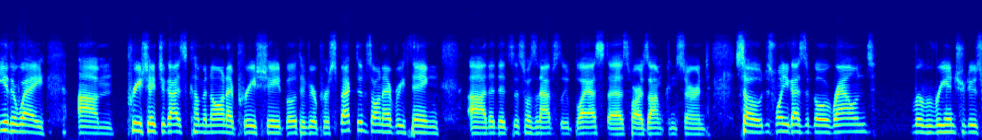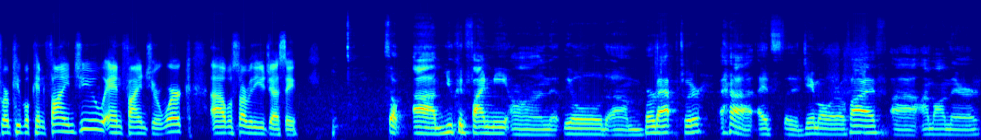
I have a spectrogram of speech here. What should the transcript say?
either way, um, appreciate you guys coming on. I appreciate both of your perspectives on everything. Uh, that this, this was an absolute blast uh, as far as I'm concerned. So just want you guys to go around, re- reintroduce where people can find you and find your work. Uh, we'll start with you, Jesse. So um, you could find me on the old um, Bird app Twitter. it's the JMoller05. Uh, I'm on there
